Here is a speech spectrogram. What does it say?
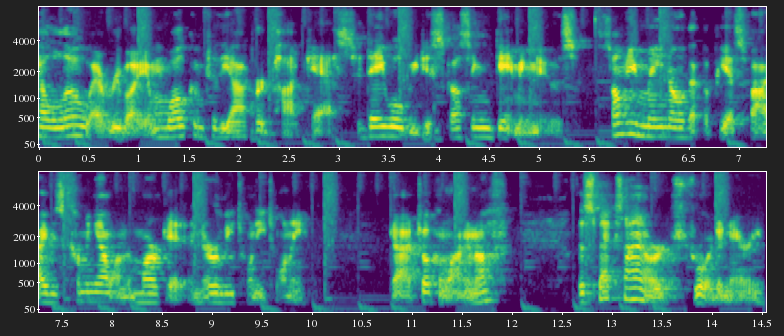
Hello, everybody, and welcome to the Awkward Podcast. Today we'll be discussing gaming news. Some of you may know that the PS5 is coming out on the market in early 2020. God, it took long enough. The specs on are extraordinary.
